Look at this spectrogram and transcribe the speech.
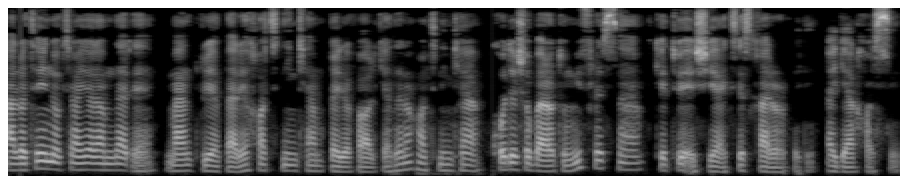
البته این نکته یادم نره. من روی برای hotlink م غیر فعال کردن hotlink م کدش براتون میفرستم که توی htaccess قرار بدیم اگر خواستین.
